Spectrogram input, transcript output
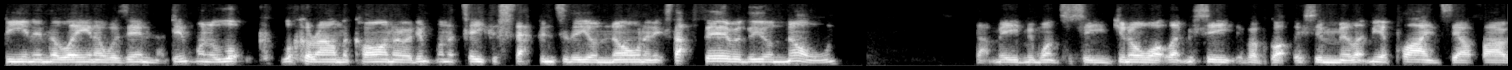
being in the lane I was in. I didn't want to look look around the corner. I didn't want to take a step into the unknown. And it's that fear of the unknown that made me want to see, do you know what? Let me see if I've got this in me. Let me apply and see how far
